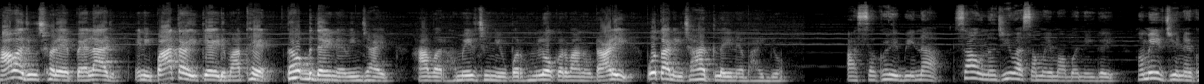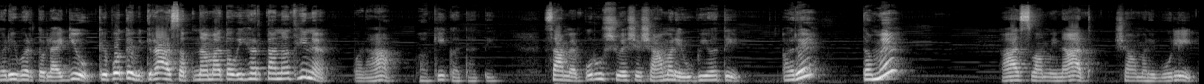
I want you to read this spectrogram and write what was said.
હાવજ ઉછળે પહેલા જ એની પાતળી કેડ માથે ધબ દઈને વિંજાય. હાવર હમીરજીની ઉપર હુમલો કરવાનું ટાળી પોતાની જાત લઈને ભાગ્યો. આ સઘળી બીના સાવ નજીવા સમયમાં બની ગઈ. હમીરજીને ઘડીભર તો લાગ્યું કે પોતે વિકરાળ સપનામાં તો વિહરતા નથી ને. પણ આ હકીકત હતી. સામે પુરુષ વેશે શામળી ઊભી હતી. અરે તમે? હા, સ્વામીનાથ, શામળી બોલી,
